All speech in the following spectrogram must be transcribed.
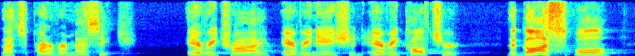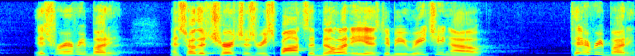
That's part of our message. Every tribe, every nation, every culture. The gospel is for everybody. And so the church's responsibility is to be reaching out to everybody.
